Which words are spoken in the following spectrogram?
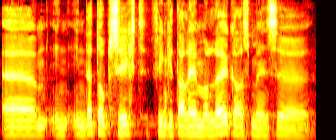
um, in, in dat opzicht vind ik het alleen maar leuk als mensen...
